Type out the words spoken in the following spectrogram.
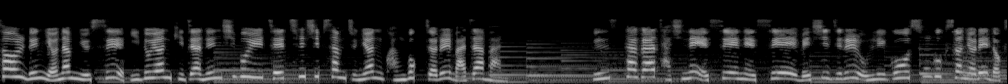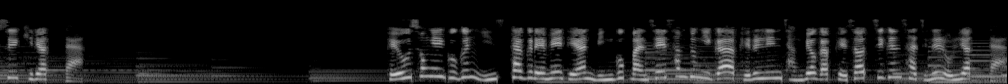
서울는 연합뉴스 이도현 기자는 15일째 73주년 광복절을 맞아 만 은스타가 자신의 SNS에 메시지를 올리고 순국선열의 넋을 기렸다. 배우 송일국은 인스타그램에 대한 민국 만세 삼둥이가 베를린 장벽 앞에서 찍은 사진을 올렸다.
